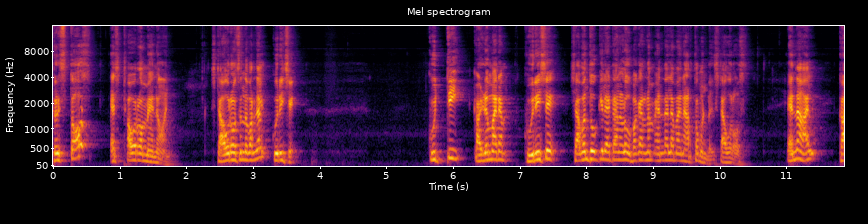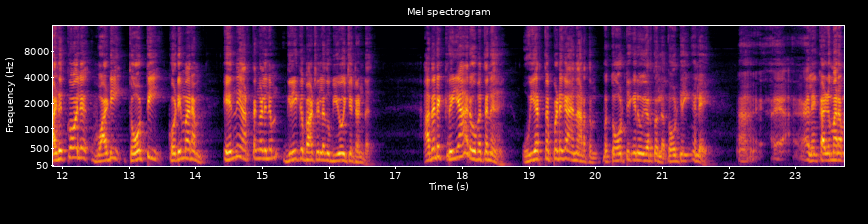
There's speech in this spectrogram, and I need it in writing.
ക്രിസ്തോസ് എസ്റ്റൗറോ മെനോൻ സ്റ്റൗറോസ് എന്ന് പറഞ്ഞാൽ കുരിശ്. കുറ്റി കഴുമരം കുരിശ് ശവം തൂക്കിലേറ്റാനുള്ള ഉപകരണം എന്നെല്ലാം അതിന് അർത്ഥമുണ്ട് സ്റ്റൗറോസ് എന്നാൽ കടുക്കോൽ വടി തോട്ടി കൊടിമരം എന്നീ അർത്ഥങ്ങളിലും ഗ്രീക്ക് ഭാഷയിൽ അത് ഉപയോഗിച്ചിട്ടുണ്ട്. അതിന്റെ ക്രിയാരൂപത്തിന് ഉയർത്തപ്പെടുക എന്നർത്ഥം ഇപ്പോൾ തോട്ടി ഇങ്ങനെ ഉയർത്തല്ലോ തോട്ടി അല്ലേ? അല്ലെങ്കിൽ കഴുമരം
